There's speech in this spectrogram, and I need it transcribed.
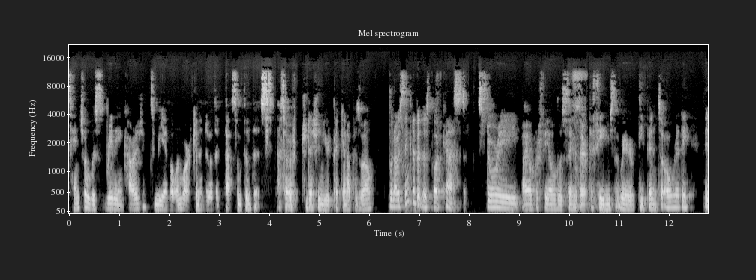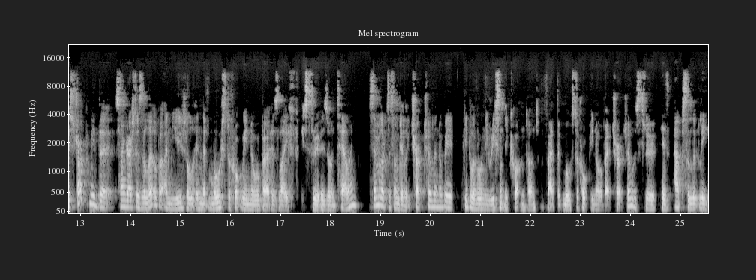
potential was really encouraging to me in my own work. And I know that that's something that's a sort of tradition you're picking up as well. When I was thinking about this podcast, story, biography, all those things are the themes that we're deep into already. It struck me that Sangharakshita is a little bit unusual in that most of what we know about his life is through his own telling. Similar to somebody like Churchill in a way, people have only recently cottoned on to the fact that most of what we know about Churchill is through his absolutely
